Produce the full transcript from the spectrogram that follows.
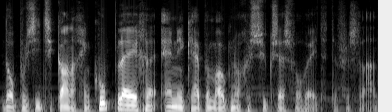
de oppositie kan er geen coup plegen en ik heb hem ook nog eens succesvol weten te verslaan.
